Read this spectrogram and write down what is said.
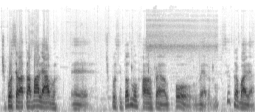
tipo assim, ela trabalhava, é, tipo assim, todo mundo falava pra ela, pô, Vera, não precisa trabalhar.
